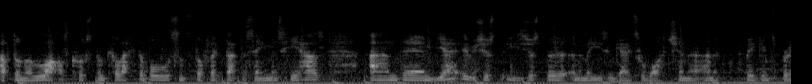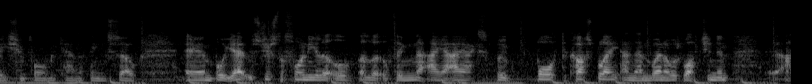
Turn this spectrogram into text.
I've done a lot of custom collectibles and stuff like that the same as he has. And um, yeah it was just he's just a, an amazing guy to watch and a, and a big inspiration for me kind of thing. So um, but yeah it was just a funny little a little thing that I, I actually bought the cosplay and then when I was watching him I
